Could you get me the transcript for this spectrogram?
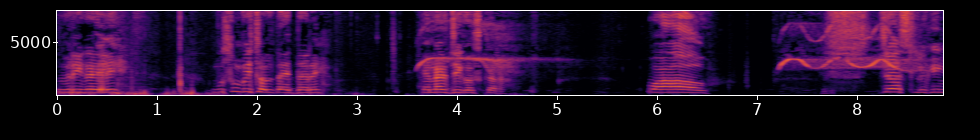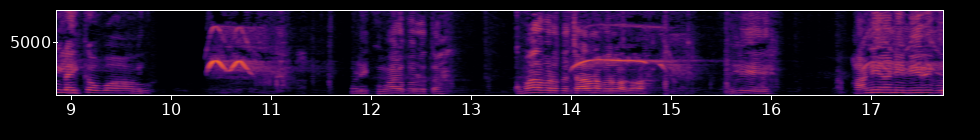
ಇವರೀಗ ಇಲ್ಲಿ ಮುಸುಂಬಿ ಚಲ್ತಾ ಇದ್ದಾರೆ. ಎನರ್ಜಿಗೋಸ್ಕರ. Wow. Just looking like a wow ನೋಡಿ, ಕುಮಾರ ಪರ್ವತ ಕುಮಾರ ಪರ್ವತ ಚಾರಣ ಬರುವಾಗ ಇಲ್ಲಿ ಹನಿ ಹನಿ ನೀರಿಗೂ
